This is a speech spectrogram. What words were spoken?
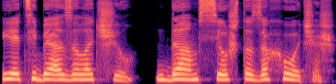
Я тебя озолочу, дам все, что захочешь.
